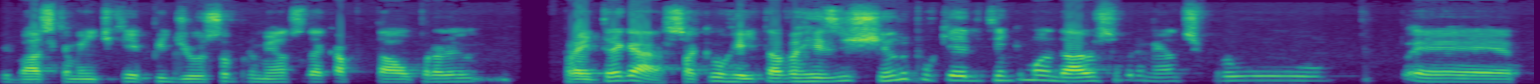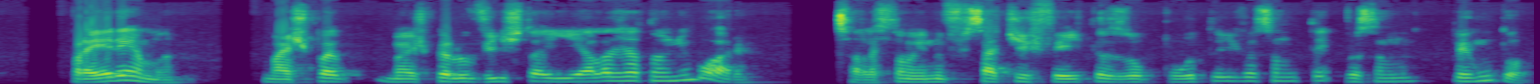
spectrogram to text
E basicamente que pediu os suprimentos da capital para entregar. Só que o rei estava resistindo porque ele tem que mandar os suprimentos para é, Erema. Mas, mas pelo visto aí elas já estão indo embora. Se elas estão indo satisfeitas ou putas, você não, tem, você não perguntou.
